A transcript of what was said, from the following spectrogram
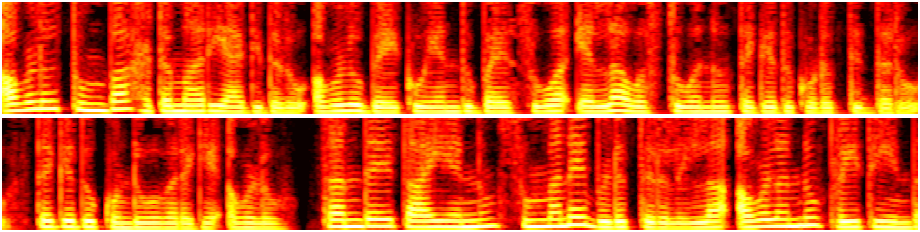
ಅವಳು ತುಂಬಾ ಹಠಮಾರಿಯಾಗಿದಳು ಅವಳು ಬೇಕು ಎಂದು ಬಯಸುವ ಎಲ್ಲಾ ವಸ್ತುವನ್ನು ತೆಗೆದುಕೊಡುತ್ತಿದ್ದರು. ತೆಗೆದುಕೊಂಡುವವರೆಗೆ ಅವಳು ತಂದೆ ತಾಯಿಯನ್ನು ಸುಮ್ಮನೆ ಬಿಡುತ್ತಿರಲಿಲ್ಲ. ಅವಳನ್ನು ಪ್ರೀತಿಯಿಂದ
